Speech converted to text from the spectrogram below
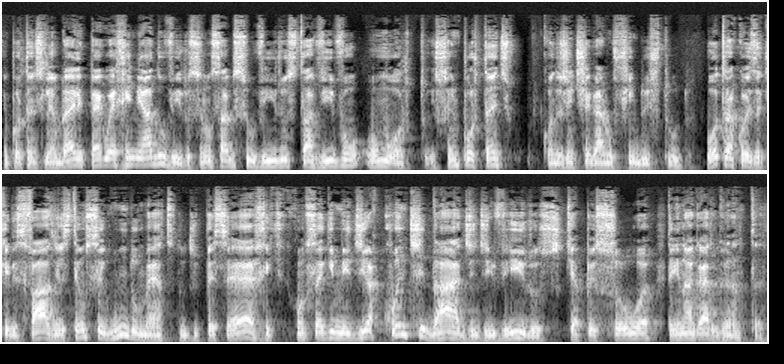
é importante lembrar, ele pega o RNA do vírus, você não sabe se o vírus está vivo ou morto. Isso é importante quando a gente chegar no fim do estudo. Outra coisa que eles fazem, eles têm um segundo método de PCR que consegue medir a quantidade de vírus que a pessoa tem na garganta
